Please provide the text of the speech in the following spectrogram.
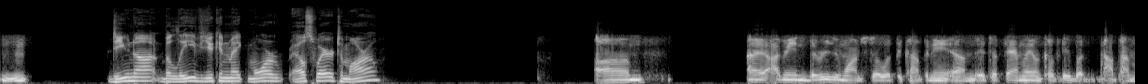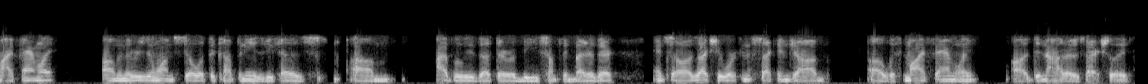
hmm Do you not believe you can make more elsewhere tomorrow? Um, I, I mean, the reason why I'm still with the company, um, it's a family-owned company, but not by my family. Um, and the reason why I'm still with the company is because um, I believe that there would be something better there. And so I was actually working a second job uh, with my family, uh, Donato's actually,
